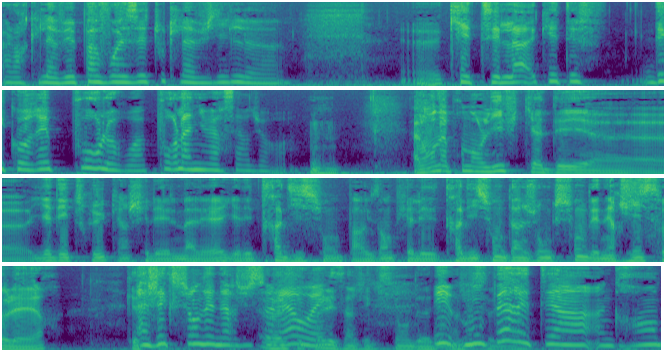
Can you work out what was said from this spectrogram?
alors qu'il avait pavoisé toute la ville qui était là, qui était décorée pour le roi, pour l'anniversaire du roi. Mhm. Alors on apprend dans le livre qu'il y a des, il y a des trucs hein, chez les Elmaleh, il y a des traditions. Par exemple, il y a les traditions d'injonction d'énergie solaire. Injection d'énergie Ouais, solaire, ouais. quoi les injections de Et mon solaire père était un, un grand.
